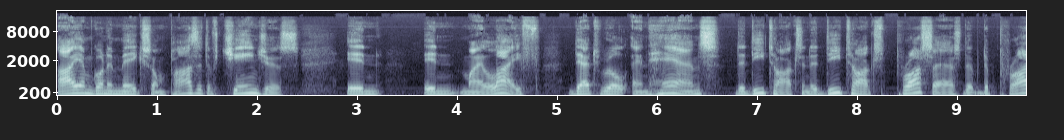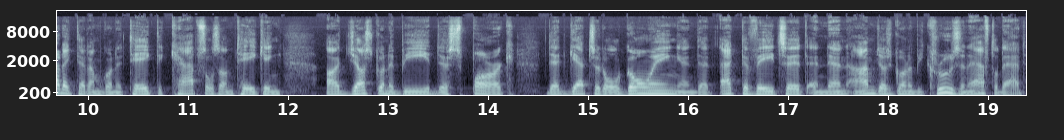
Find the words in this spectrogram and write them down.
I am going to make some positive changes in in my life that will enhance the detox and the detox process the, the product that i'm going to take the capsules i'm taking are just going to be the spark that gets it all going and that activates it and then i'm just going to be cruising after that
